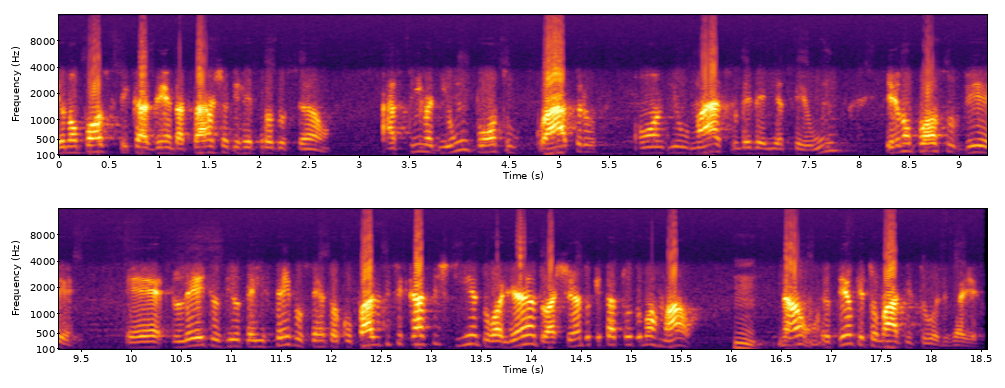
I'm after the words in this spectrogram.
eu não posso ficar vendo a taxa de reprodução acima de 1,4, onde o máximo deveria ser 1. Eu não posso ver é, leitos de UTI 100% ocupados e ficar assistindo, olhando, achando que está tudo normal. Hum. Não, eu tenho que tomar atitudes a isso.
